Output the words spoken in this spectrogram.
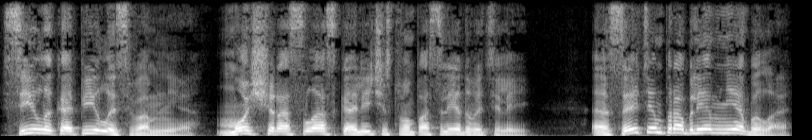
Сила копилась во мне, мощь росла с количеством последователей, а с этим проблем не было.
